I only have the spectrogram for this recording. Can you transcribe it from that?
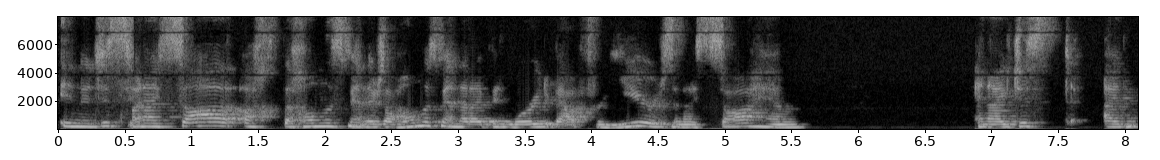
in a, just when I saw oh, the homeless man, there's a homeless man that I've been worried about for years, and I saw him and I just I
